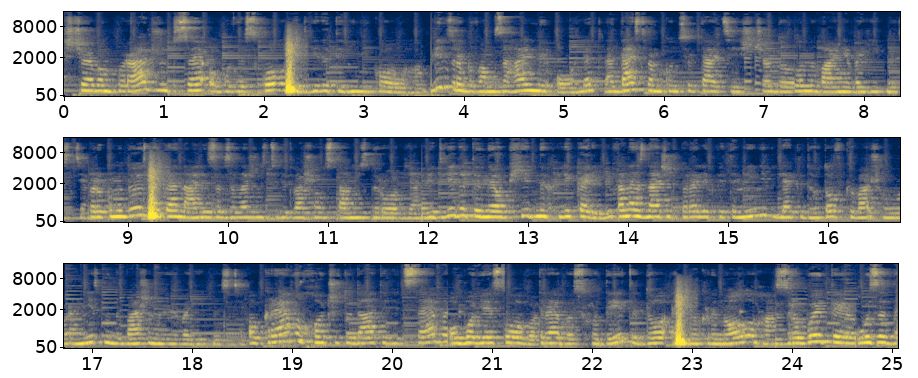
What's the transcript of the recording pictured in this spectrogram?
що я вам пораджу, це обов'язково відвідати гінеколога. Він зробить вам загальний огляд, надасть вам консультації щодо планування вагітності, порекомендує здати аналізи в залежності від вашого стану здоров'я, відвідати необхідних лікарів та назначить перелік вітамінів для підготовки вашого організму до бажаної вагітності. Окремо хочу додати від себе обов'язково треба сходити до ендокринолога, зробити УЗД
